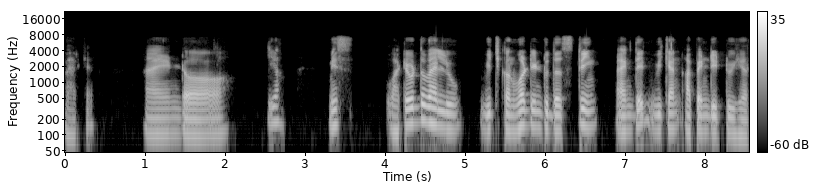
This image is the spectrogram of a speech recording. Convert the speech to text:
Varchar and uh, yeah. Miss whatever the value which convert into the string and then we can append it to here.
